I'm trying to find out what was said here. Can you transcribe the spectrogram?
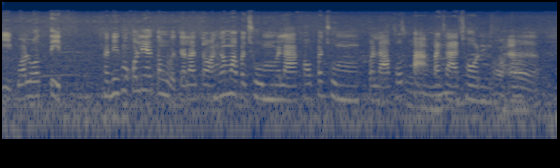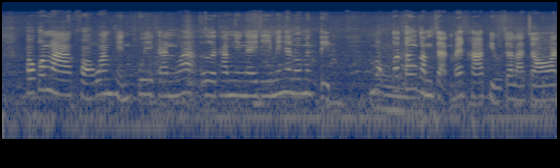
อีกว่ารถติดคราวนี้เขาก็เรียกตำรวจจราจรเข้ามาประชุมเวลาเขาประชุมเวลาพบปะประชาชนเออเขาก็มาขอความเห็นคุยกันว่าเออทำยังไงดีไม่ให้รถมันติด บอกก็ต้องกำจัดแม่ค้าผิวจราจร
